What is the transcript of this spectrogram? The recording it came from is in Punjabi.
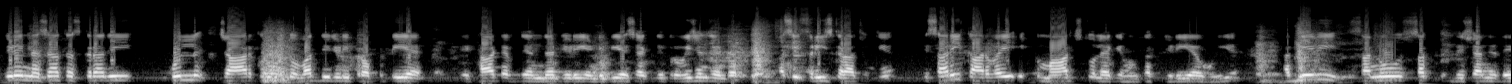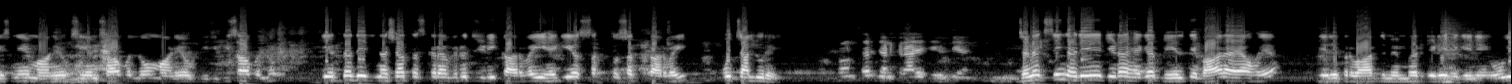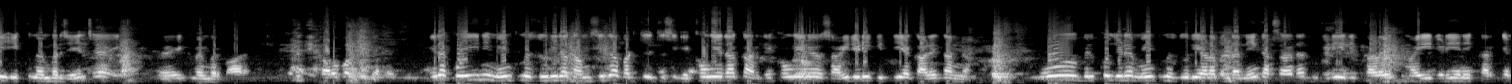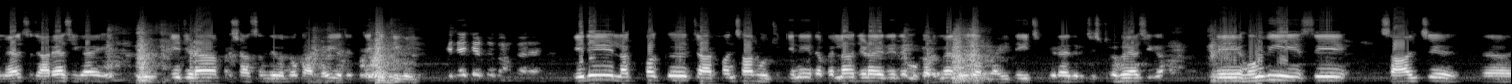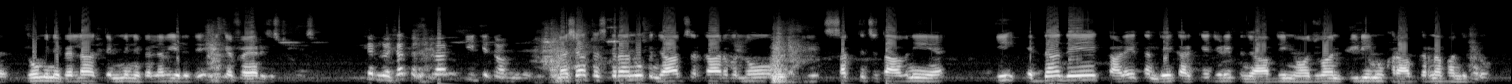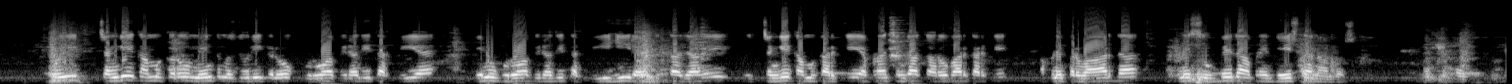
ਜਿਹੜੇ ਨਸ਼ਾ ਤਸਕਰਾਂ ਦੀ ਕੁੱਲ 4 ਕਰੋੜ ਤੋਂ ਵੱਧ ਦੀ ਜਿਹੜੀ ਪ੍ਰਾਪਰਟੀ ਹੈ, ਇਹ 68 ਐਫ ਦੇ ਅੰਦਰ ਜਿਹੜੀ ਐਨਡੀਪੀਐਸ ਐਕਟ ਦੇ ਪ੍ਰੋਵੀਜ਼ਨ ਦੇ ਅੰਦਰ ਅਸੀਂ ਫ੍ਰੀਜ਼ ਕਰਾ ਚੁੱਕੇ ਹਾਂ। ਇਹ ਸਾਰੀ ਕਾਰਵਾਈ 1 ਮਾਰਚ ਤੋਂ ਲੈ ਕੇ ਹੁਣ ਤੱਕ ਜਿਹੜੀ ਹੈ ਉਹ ਹੋਈ ਹੈ। ਅੱਗੇ ਵੀ ਸਾਨੂੰ ਸਖਤ ਦਿਸ਼ਾ ਨਿਰਦੇਸ਼ ਨੇ ਮਾਨਯੋਗ ਸੀਐਮ ਸਾਹਿਬ ਵੱਲੋਂ ਮਾਨਯੋਗ ਡੀਜੀਪੀ ਸਾਹਿਬ ਵੱਲੋਂ ਕਿ ਇਦਾਂ ਦੇ ਨਸ਼ਾ ਤਸਕਰਾਂ ਵਿਰੁੱਧ ਜਿਹੜੀ ਕਾਰਵਾਈ ਹੈਗੀ ਉਹ ਸਖਤ ਤੋਂ ਸਖਤ ਕਾਰਵਾਈ ਉਹ ਚਾਲੂ ਰਹੇ। ਹੁਣ ਸਰ ਜਨਕਰਾਜ ਜੇਲ੍ਹ ਤੇ ਆ ਜਨਕ ਸਿੰਘ ਹਜੇ ਜਿਹੜਾ ਹੈਗਾ ਬੇਲ ਤੇ ਬਾਹਰ ਆਇਆ ਹੋਇਆ। ਇਹਦੇ ਪਰਿਵਾਰ ਦੇ ਮੈਂਬਰ ਜਿਹੜੇ ਹੈਗੇ ਨੇ ਉਹ ਵੀ ਇੱਕ ਮੈਂਬਰ ਜੇਲ੍ਹ 'ਚ ਹੈ ਇੱਕ ਮੈਂਬਰ ਬਾਹਰ ਹੈ। ਕਾਰੋਬਾਰ ਕੀ ਕਰਦਾ ਇਹਦਾ ਕੋਈ ਨਹੀਂ ਮਿਹਨਤ ਮਜ਼ਦੂਰੀ ਦਾ ਕੰਮ ਸੀਗਾ ਬਟ ਤੁਸੀਂ ਦੇਖੋਗੇ ਇਹਦਾ ਘਰ ਦੇਖੋਗੇ ਇਹਨੇ ਸਾਰੀ ਜਿਹੜੀ ਕੀਤੀ ਹੈ ਕਾਲੇ ਧਨ ਨਾਲ ਉਹ ਬਿਲਕੁਲ ਜਿਹੜਾ ਮਿਹਨਤ ਮਜ਼ਦੂਰੀ ਵਾਲਾ ਬੰਦਾ ਨਹੀਂ ਕਰ ਸਕਦਾ ਜਿਹੜੀ ਇਹਦੀ ਕਾਲੇ ਕਮਾਈ ਜਿਹੜੀ ਇਹਨੇ ਕਰਕੇ ਮਹਿਲ ਸਜਾ ਰਿਹਾ ਸੀਗਾ ਇਹ ਇਹ ਜਿਹੜਾ ਪ੍ਰਸ਼ਾਸਨ ਦੇ ਵੱਲੋਂ ਕਾਰਵਾਈ ਉਹਦੇ ਉੱਤੇ ਕੀਤੀ ਗਈ ਕਿੰਨੇ ਚਿਰ ਤੋਂ ਕੰਮ ਕਰ ਰਿਹਾ ਹੈ? ਇਹਦੇ ਲਗਭਗ 4-5 ਸਾਲ ਹੋ ਚੁੱਕੇ ਨੇ ਇਹਦਾ ਪਹਿਲਾਂ ਜਿਹੜਾ ਇਹਦੇ ਤੇ ਮੁਕੱਦਮਾ 2022 ਚ ਜਿਹੜਾ ਇਹਦੇ ਰਜਿਸਟਰ ਹੋਇਆ ਸੀਗਾ ਤੇ ਹੁਣ ਵੀ ਇਸੇ ਸਾਲ ਚ 2 ਮਹੀਨੇ ਪਹਿਲਾਂ 3 ਮਹੀਨੇ ਪਹਿਲਾਂ ਵੀ ਇਹਦੇ ਤੇ ਇੱਕ ਐਫਆਈਆਰ ਰਜਿਸਟਰ ਹੋਈ ਨਸ਼ਾ ਤਸਕਰਾਂ ਨੂੰ ਕੀ ਚੇਤਾਵਨੀ ਨਸ਼ਾ ਤਸਕਰਾਂ ਨੂੰ ਪੰਜਾਬ ਸਰਕਾਰ ਵੱਲੋਂ ਸਖਤ ਚੇਤਾਵਨੀ ਹੈ ਕਿ ਇਦਾਂ ਦੇ ਕਾਲੇ ਧੰਦੇ ਕਰਕੇ ਜਿਹੜੇ ਪੰਜਾਬ ਦੀ ਨੌਜਵਾਨ ਪੀੜ੍ਹੀ ਨੂੰ ਖਰਾਬ ਕਰਨਾ ਬੰਦ ਕਰੋ। ਕੋਈ ਚੰਗੇ ਕੰਮ ਕਰੋ, ਮਿਹਨਤ ਮਜ਼ਦੂਰੀ ਕਰੋ, ਗੁਰੂਆਂ ਪੀਰਾਂ ਦੀ ਧਰਤੀ ਹੈ, ਇਹਨੂੰ ਗੁਰੂਆਂ ਪੀਰਾਂ ਦੀ ਧਰਤੀ ਹੀ ਰਹਿ ਦਿੱਤਾ ਜਾਵੇ। ਚੰਗੇ ਕੰਮ ਕਰਕੇ, ਆਪਣਾ ਚੰਗਾ ਕਾਰੋਬਾਰ ਕਰਕੇ, ਆਪਣੇ ਪਰਿਵਾਰ ਦਾ, ਆਪਣੇ ਸੂਬੇ ਦਾ, ਆਪਣੇ ਦੇਸ਼ ਦਾ ਨਾਮ ਰੋਸ਼ਨ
